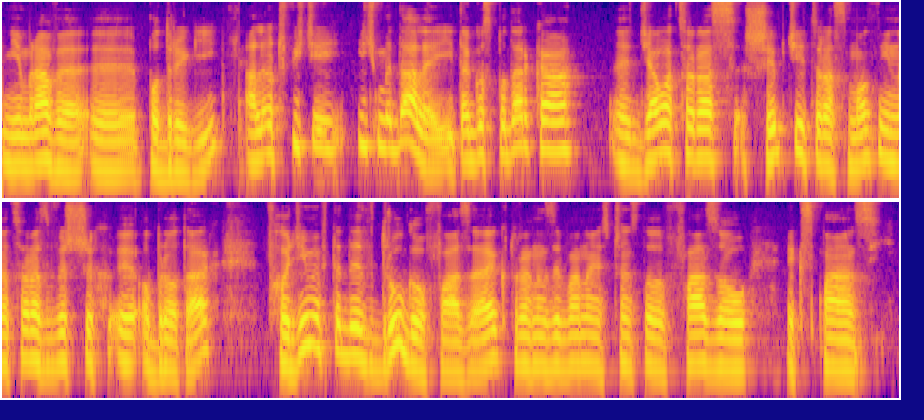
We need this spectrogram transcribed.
niemrawe podrygi, ale oczywiście idźmy dalej i ta gospodarka działa coraz szybciej, coraz mocniej, na coraz wyższych obrotach. Wchodzimy wtedy w drugą fazę, która nazywana jest często fazą ekspansji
